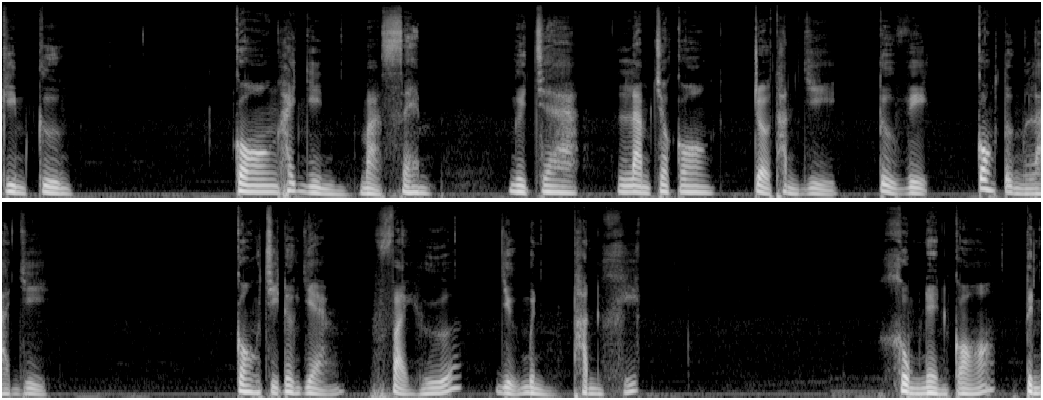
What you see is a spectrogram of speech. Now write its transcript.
kim cương. Con hãy nhìn mà xem, người cha làm cho con trở thành gì từ việc con từng là gì. Con chỉ đơn giản phải hứa giữ mình thanh khiết. Không nên có tính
